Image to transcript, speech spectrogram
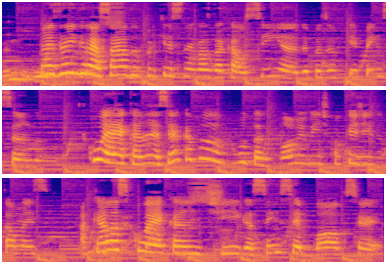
menos. Mas é engraçado porque esse negócio da calcinha, depois eu fiquei pensando. Cueca, né? Você acaba, puta, homem vem de qualquer jeito e tal, mas aquelas cuecas antigas, sem ser boxer,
